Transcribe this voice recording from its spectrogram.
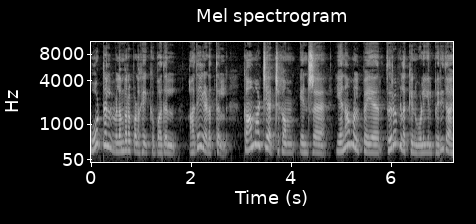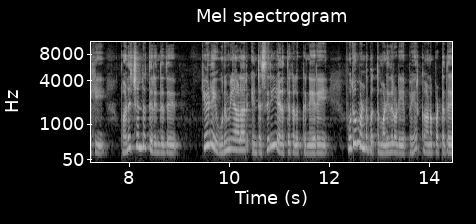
ஓட்டல் விளம்பர பலகைக்கு பதில் அதே இடத்தில் காமாட்சி அச்சகம் என்ற எனாமல் பெயர் திருவிளக்கின் ஒளியில் பெரிதாகி பளிச்சென்று தெரிந்தது. கீழே உரிமையாளர் என்ற சிறிய எழுத்துக்களுக்கு நேரே புது மண்டபத்து மனிதருடைய பெயர் காணப்பட்டது.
